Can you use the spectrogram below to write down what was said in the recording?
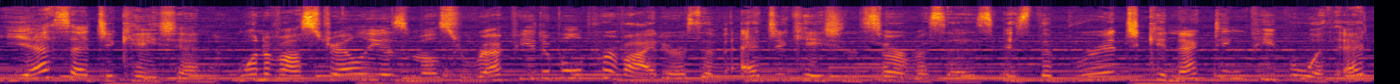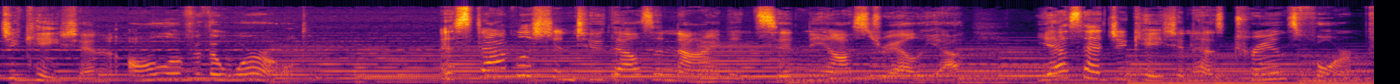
Yes Education, one of Australia's most reputable providers of education services, is the bridge connecting people with education all over the world. Established in 2009 in Sydney, Australia, Yes Education has transformed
